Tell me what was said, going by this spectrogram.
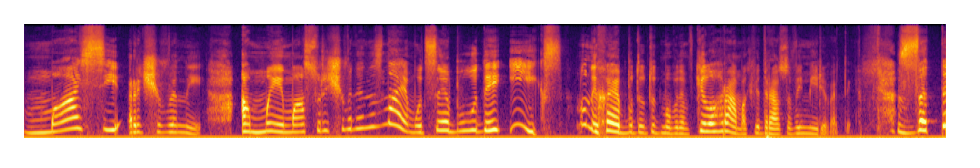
масі речовини. А ми масу речовини не знаємо, це буде Х. Ну, нехай буде тут ми будемо в кілограмах відразу вимірювати. Зате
